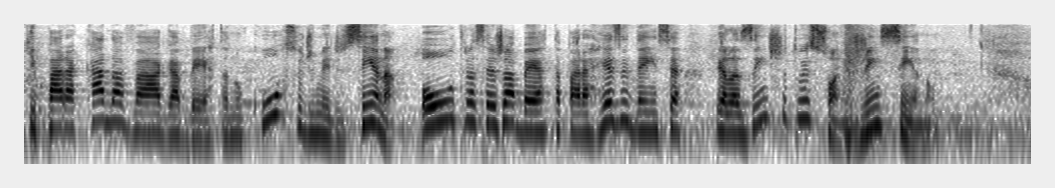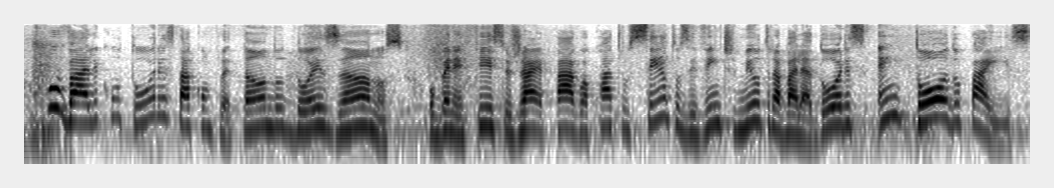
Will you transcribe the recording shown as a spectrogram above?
que, para cada vaga aberta no curso de medicina, outra seja aberta para residência pelas instituições de ensino. O Vale Cultura está completando dois anos. O benefício já é pago a 420 mil trabalhadores em todo o país.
